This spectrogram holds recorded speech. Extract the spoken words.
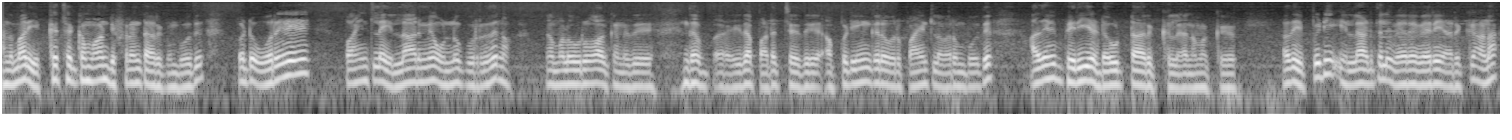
அந்த மாதிரி எக்கச்சக்கமான டிஃப்ரெண்ட்டாக இருக்கும்போது பட் ஒரே பாயிண்டில் எல்லாருமே ஒன்று கூடுறது நம் நம்மளை உருவாக்குனது இந்த இதை படைச்சது அப்படிங்கிற ஒரு பாயிண்டில் வரும்போது அதே பெரிய டவுட்டாக இருக்குல்ல நமக்கு. அது எப்படி எல்லா இடத்துலையும் வேறு வேறையாக இருக்குது ஆனால்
